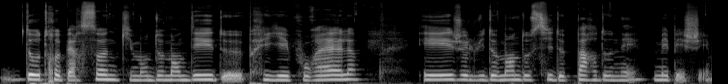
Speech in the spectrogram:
d'autres personnes qui m'ont demandé de prier pour elles, et je lui demande aussi de pardonner mes péchés.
